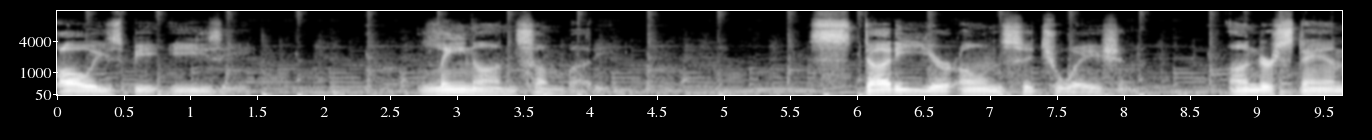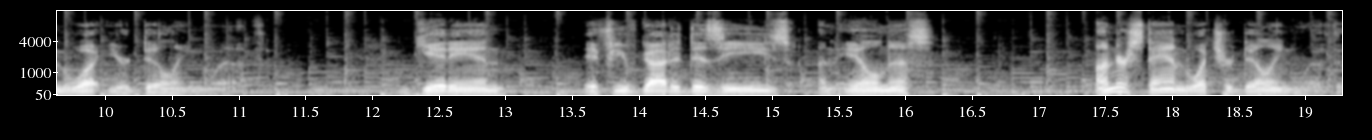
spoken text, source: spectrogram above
always be easy. Lean on somebody. Study your own situation. Understand what you're dealing with. Get in. If you've got a disease, an illness, understand what you're dealing with.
